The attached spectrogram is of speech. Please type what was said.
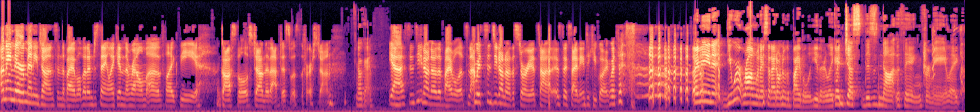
I mean, there are many Johns in the Bible, but I'm just saying, like in the realm of like the Gospels, John the Baptist was the first John. Okay. Yeah, since you don't know the Bible, it's not. I mean, since you don't know the story, it's not as exciting to keep going with this. I mean, you weren't wrong when I said I don't know the Bible either. Like, I just this is not a thing for me. Like,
